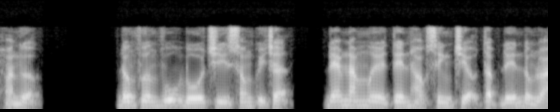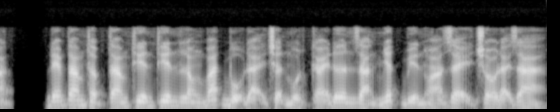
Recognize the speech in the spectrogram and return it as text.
hoàn ngược. Đông phương vũ bố trí xong quỷ trận, đem năm mươi tên học sinh triệu tập đến đồng loạt, đem tam thập tam thiên thiên long bát bộ đại trận một cái đơn giản nhất biến hóa dạy cho đại gia.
